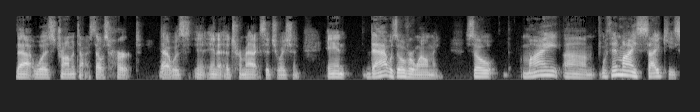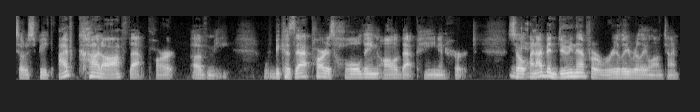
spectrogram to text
that was traumatized, that was hurt, that was in, in a, a traumatic situation, and that was overwhelming. So my um, within my psyche, so to speak, I've cut off that part of me because that part is holding all of that pain and hurt. So, okay. and I've been doing that for a really, really long time.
